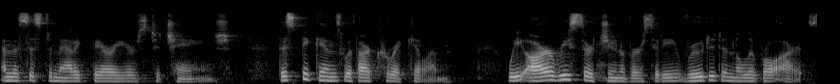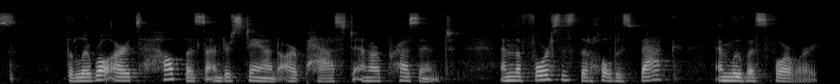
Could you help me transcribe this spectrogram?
and the systematic barriers to change. This begins with our curriculum. We are a research university rooted in the liberal arts. The liberal arts help us understand our past and our present, and the forces that hold us back and move us forward.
